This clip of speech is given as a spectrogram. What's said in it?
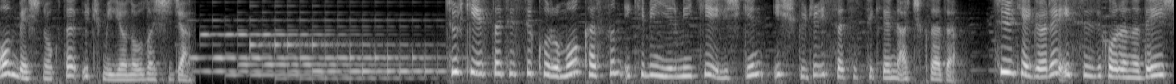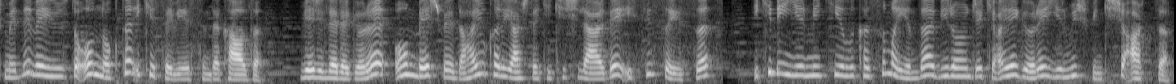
15.3 milyona ulaşacak. Türkiye İstatistik Kurumu Kasım 2022 ilişkin iş gücü istatistiklerini açıkladı. TÜİK'e göre işsizlik oranı değişmedi ve %10.2 seviyesinde kaldı. Verilere göre 15 ve daha yukarı yaştaki kişilerde işsiz sayısı 2022 yılı Kasım ayında bir önceki aya göre 23 bin kişi arttı.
